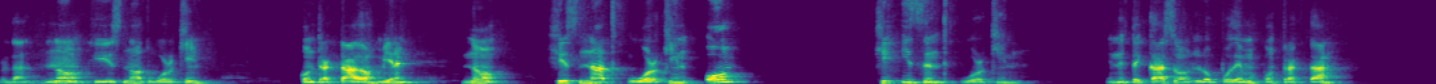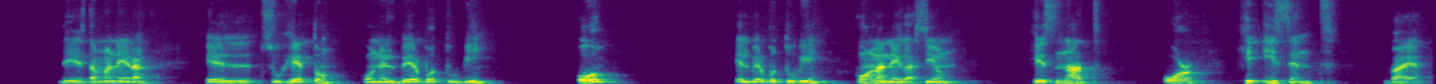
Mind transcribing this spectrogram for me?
¿verdad? No, he is not working. Contractado, miren. No, he's not working o he isn't working. En este caso lo podemos contractar de esta manera el sujeto con el verbo to be o el verbo to be con la negación. He's not or he isn't. Vaya.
